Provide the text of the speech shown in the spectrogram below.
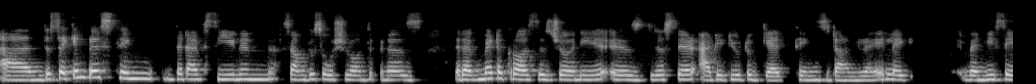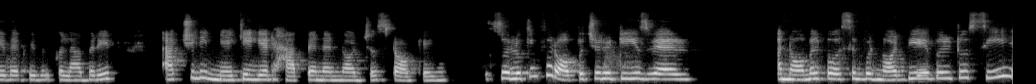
and the second best thing that i've seen in some of the social entrepreneurs that I've met across this journey is just their attitude to get things done, right? Like when we say that we will collaborate, actually making it happen and not just talking. So, looking for opportunities where a normal person would not be able to see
